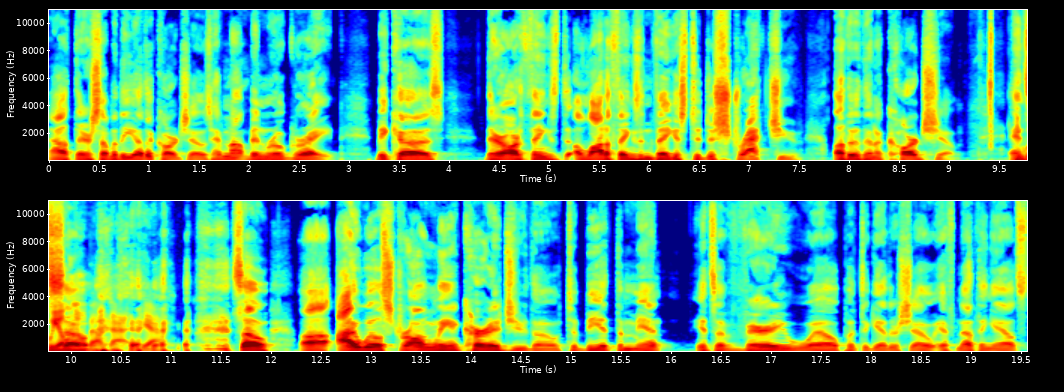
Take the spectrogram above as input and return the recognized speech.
out there, some of the other card shows have not been real great because there are things, a lot of things in Vegas to distract you other than a card show. And we so, all know about that. Yeah. so uh, I will strongly encourage you, though, to be at the Mint. It's a very well put together show. If nothing else,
